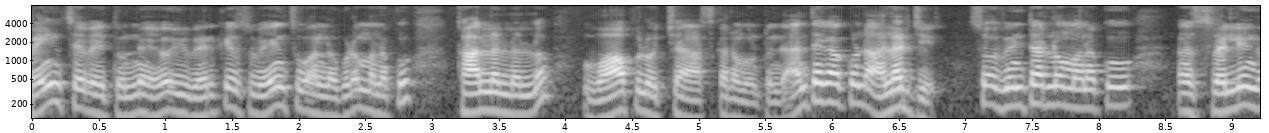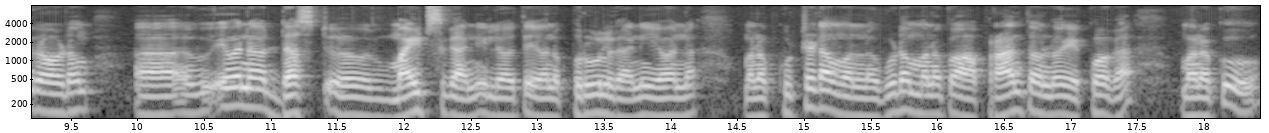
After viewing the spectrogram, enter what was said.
వెయిన్స్ ఏవైతే ఉన్నాయో ఈ వెరికోజ్ వెయిన్స్ వలన కూడా మనకు కాళ్ళల్లో వాపులు వచ్చే ఆస్కారం ఉంటుంది. అంతేకాకుండా అలర్జీ. సో వింటర్లో మనకు స్వెల్లింగ్ రావడం ఏమైనా డస్ట్ మైట్స్ కానీ లేకపోతే ఏమైనా పురుగులు కానీ ఏమైనా మనం కుట్టడం వలన కూడా మనకు ఆ ప్రాంతంలో ఎక్కువగా మనకు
